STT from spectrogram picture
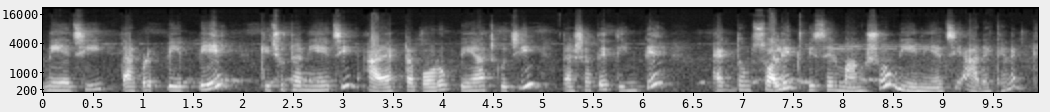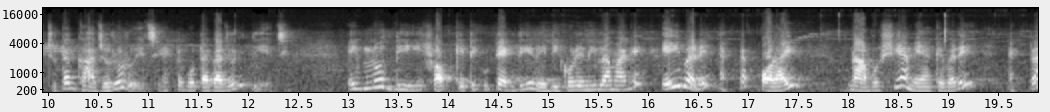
নিয়েছি, তারপরে পেঁপে কিছুটা নিয়েছি, আর একটা বড় পেঁয়াজ কুচি, তার সাথে তিনটে একদম সলিড পিসের মাংস নিয়ে নিয়েছি, আর এখানে কিছুটা গাজরও রয়েছে। একটা গোটা গাজরই দিয়েছি। এগুলো দিয়ে সব কেটে কুটে একদিকে রেডি করে নিলাম আগে। এইবারে একটা কড়াই না বসিয়ে আমি একেবারেই একটা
